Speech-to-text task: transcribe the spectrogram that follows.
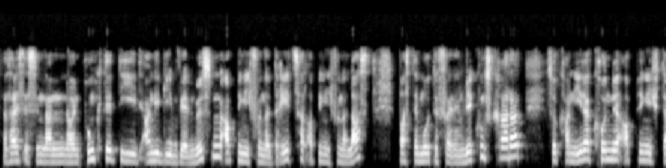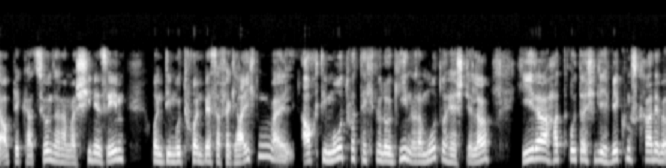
Das heißt, es sind dann neun Punkte, die angegeben werden müssen, abhängig von der Drehzahl, abhängig von der Last, was der Motor für einen Wirkungsgrad hat. So kann jeder Kunde abhängig der Applikation seiner Maschine sehen, und die Motoren besser vergleichen, weil auch die Motortechnologien oder Motorhersteller, jeder hat unterschiedliche Wirkungsgrade bei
